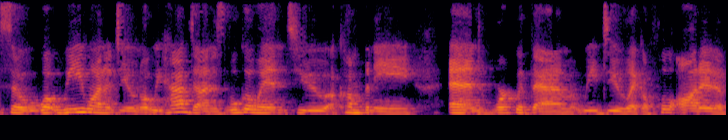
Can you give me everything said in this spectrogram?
so what we want to do and what we have done is we'll go into a company and work with them. We do like a full audit of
